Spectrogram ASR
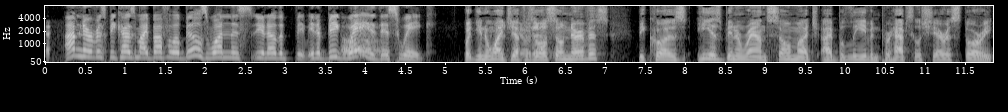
I'm nervous because my Buffalo Bills won this, you know, the in a big way this week. But you know why Jeff is also nervous? Because he has been around so much, I believe, and perhaps he'll share a story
